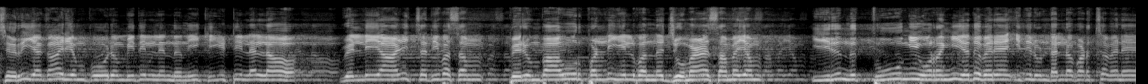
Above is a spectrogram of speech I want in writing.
ചെറിയ കാര്യം പോലും ഇതിൽ നിന്ന് നീക്കിയിട്ടില്ലല്ലോ. വെള്ളിയാഴ്ച ദിവസം പെരുമ്പാവൂർ പള്ളിയിൽ വന്ന് ജുമ സമയം ഇരുന്ന് തൂങ്ങി ഉറങ്ങിയതുവരെ ഇതിലുണ്ടല്ലോ പഠിച്ചവനെ.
